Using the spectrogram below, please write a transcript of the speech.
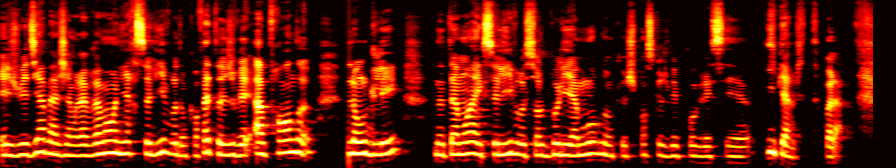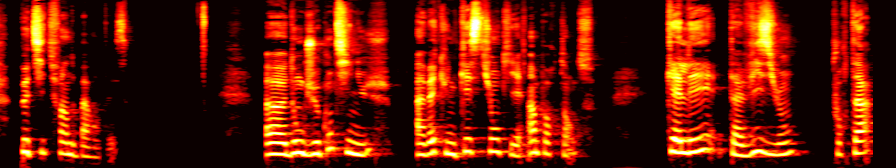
Et je lui ai dit, ah, bah, j'aimerais vraiment lire ce livre. Donc, en fait, je vais apprendre l'anglais, notamment avec ce livre sur le polyamour. Donc, je pense que je vais progresser euh, hyper vite. Voilà. Petite fin de parenthèse. Euh, donc, je continue avec une question qui est importante. Quelle est ta vision pour ta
